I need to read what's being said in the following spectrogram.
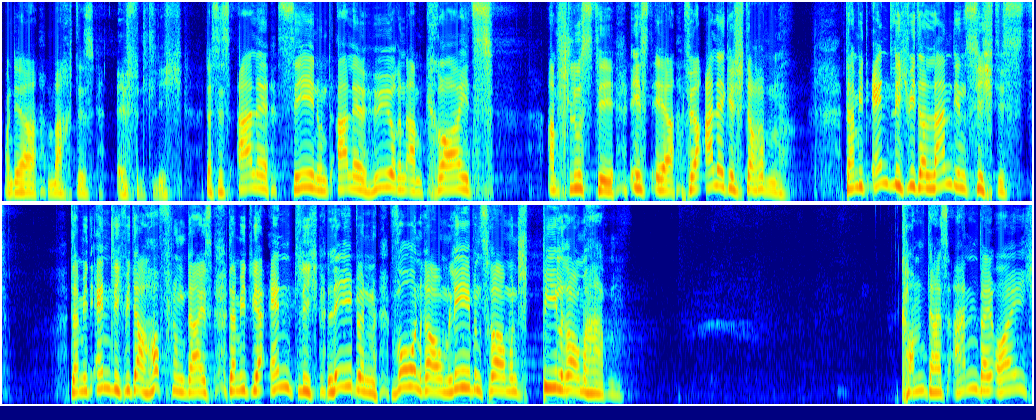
Und er macht es öffentlich, dass es alle sehen und alle hören am Kreuz. Am Schlusstee ist er für alle gestorben damit endlich wieder Land in Sicht ist, damit endlich wieder Hoffnung da ist, damit wir endlich Leben, Wohnraum, Lebensraum und Spielraum haben. Kommt das an bei euch?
